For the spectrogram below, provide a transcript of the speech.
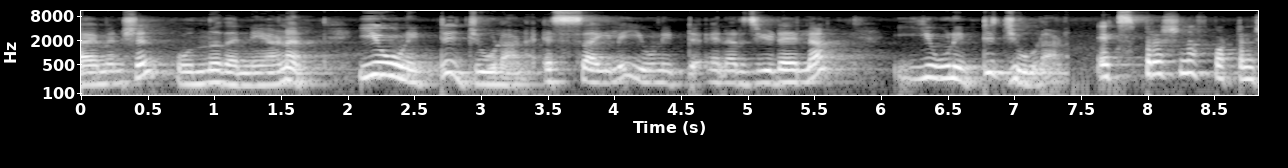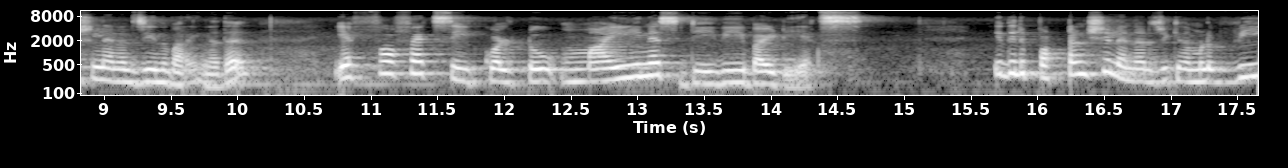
ഡയമെൻഷൻ ഒന്ന് തന്നെയാണ്. യൂണിറ്റ് ജൂളാണ് എസ് ഐയിൽ യൂണിറ്റ് എനർജിയുടെ എല്ലാം യൂണിറ്റ് ജൂളാണ് എക്സ്പ്രഷൻ ഓഫ് പൊട്ടൻഷ്യൽ എനർജി എന്ന് പറയുന്നത് F of X equal to minus D V by D X ഇതിൽ പൊട്ടൻഷ്യൽ എനർജിക്ക് നമ്മൾ വി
